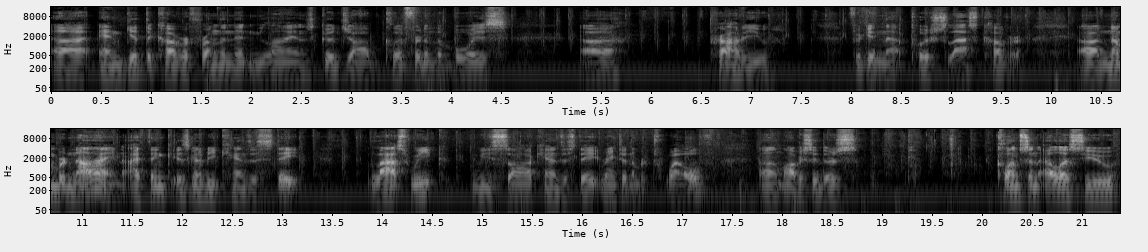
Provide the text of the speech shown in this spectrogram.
uh, and get the cover from the Nittany Lions. Good job, Clifford and the boys. Uh, proud of you for getting that push last cover. Uh, number nine, I think, is going to be Kansas State. Last week, we saw Kansas State ranked at number 12. Um, obviously, there's Clemson, LSU,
